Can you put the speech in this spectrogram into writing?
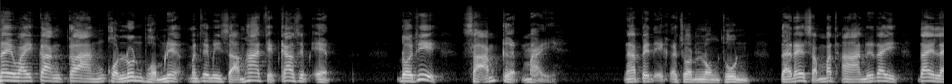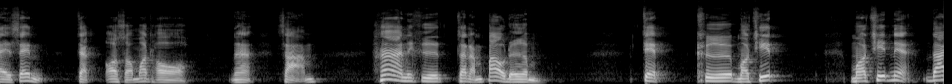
ในวัยกลางๆของคนรุ่นผมเนี่ยมันจะมีสามห้าเจ็ดเก้าสิบเอ็ดโดยที่สามเกิดใหม่นะเป็นเอกชนลงทุน แต่ได้สัมปทานหรือได้ได้ลายเส้นจากอสมทนะสาม ห้านี่คือสนามเป้าเดิมเจ็ดคือหมอชิด หมอชิดเนี่ยได้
